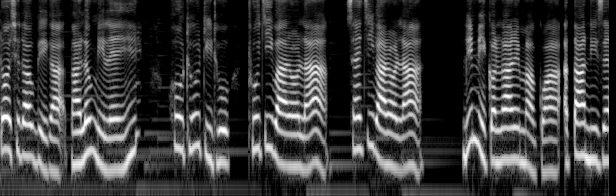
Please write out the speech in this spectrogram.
တော့ခြေတော့တွေကဘာလုပ်နေလဲဟင်ဟိုထိုးတီထိုးထိုးကြည့်ပါတော့လားစမ်းကြည့်ပါတော့လား မိမိကလာရဲမှာကွာအตาနီစံ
